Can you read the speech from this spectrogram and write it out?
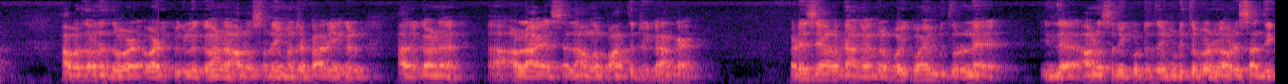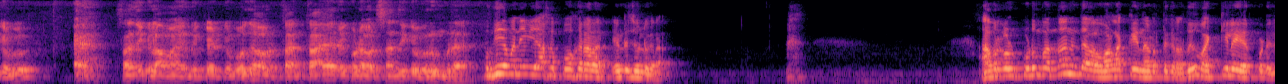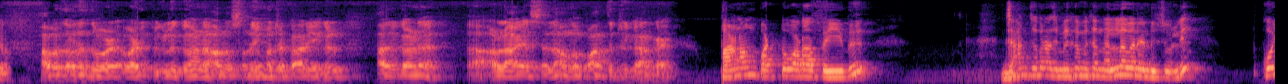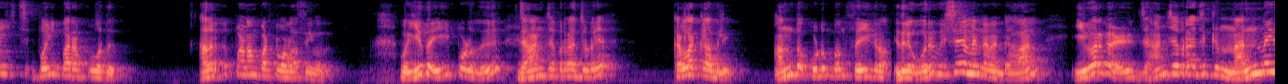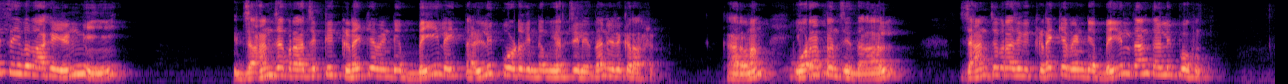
அவர்தான் அந்த வழ- வழக்குகளுக்கான ஆலோசனை மற்ற காரியங்கள் அதற்கான லாயர்ஸ் எல்லாம் அவங்க பார்த்துட்டு இருக்காங்க கடைசியாக நாங்கள் அங்கே போய் கோயம்புத்தூரில் இந்த ஆலோசனை கூட்டத்தை முடித்த பிறகு அவரை சந்திக்க சந்திக்கலாமா என்று கேட்கும்போது அவர் தன் தாயாரை கூட அவர் சந்திக்க விரும்பல. புதிய மனைவியாக போகிறவர் என்று சொல்லுகிறார். அவர்கள் குடும்பம் தான் இந்த வழக்கை நடத்துகிறது வக்கீலை ஏற்படுகிறது. அவர்தான் அந்த வழ- வழக்குகளுக்கான ஆலோசனை மற்ற காரியங்கள் அதுக்கான லாயர்ஸ் எல்லாம் அவங்க பார்த்துட்டு இருக்காங்க பணம் பட்டுவாடா செய்து ஜான் ஜபராஜ் மிக மிக நல்லவன் என்று சொல்லி பொய் பொய் பரப்புவது. அதற்கு பணம் பட்டுவாடா செய்வது. இதை இப்பொழுது ஜான் ஜபராஜுடைய கள்ளக்காதலி அந்த குடும்பம் செய்கிறது. இதில் ஒரு விஷயம் என்னவென்றால் இவர்கள் ஜான் ஜபராஜுக்கு நன்மை செய்வதாக எண்ணி ஜான் ஜபராஜுக்கு கிடைக்க வேண்டிய பெயிலை தள்ளி போடுகின்ற முயற்சியிலே தான் இருக்கிறார்கள். காரணம் போராட்டம் செய்தால் ஜான் ஜபராஜுக்கு கிடைக்க வேண்டிய பெயில் தான் தள்ளி போகும்.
